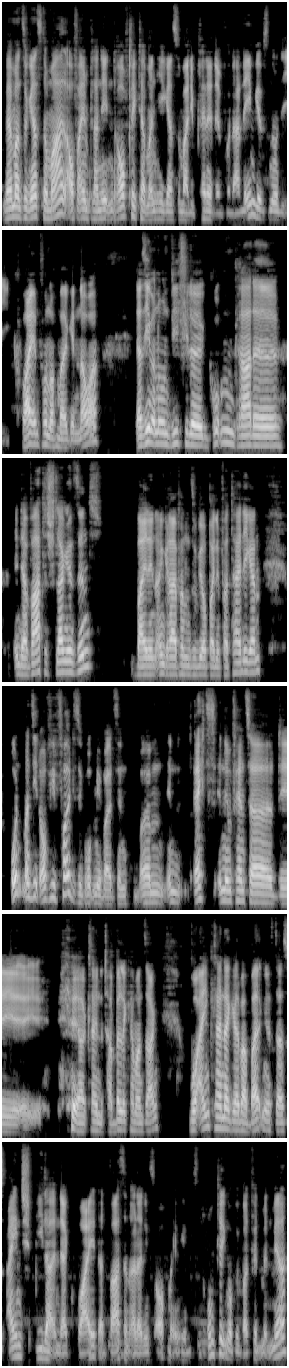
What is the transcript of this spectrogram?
Wenn man so ganz normal auf einen Planeten draufklickt, hat man hier ganz normal die Planet Info. Daneben gibt es nur die Quai Info nochmal genauer. Da sieht man nun, wie viele Gruppen gerade in der Warteschlange sind, bei den Angreifern sowie auch bei den Verteidigern. Und man sieht auch, wie voll diese Gruppen jeweils sind. Ähm, in, rechts in dem Fenster die ja, kleine Tabelle, kann man sagen, wo ein kleiner gelber Balken ist, da ist ein Spieler in der Quai. Das war es dann allerdings auch. Mal hier ein bisschen rumklicken, ob wir was finden mit mehr.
